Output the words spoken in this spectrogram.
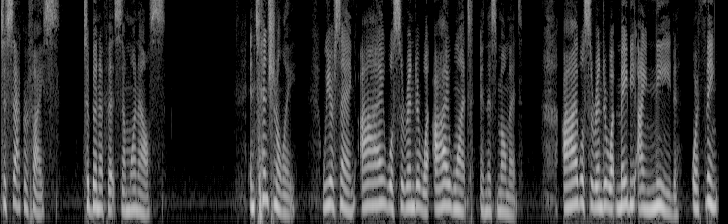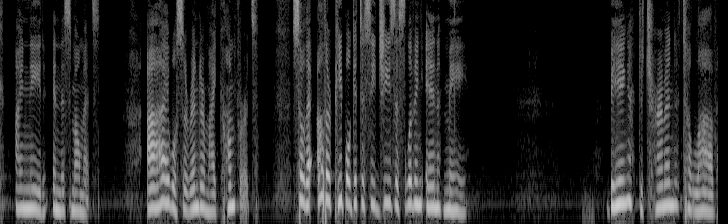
to sacrifice to benefit someone else. Intentionally, we are saying, I will surrender what I want in this moment. I will surrender what maybe I need or think I need in this moment. I will surrender my comfort so that other people get to see Jesus living in me. Being determined to love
